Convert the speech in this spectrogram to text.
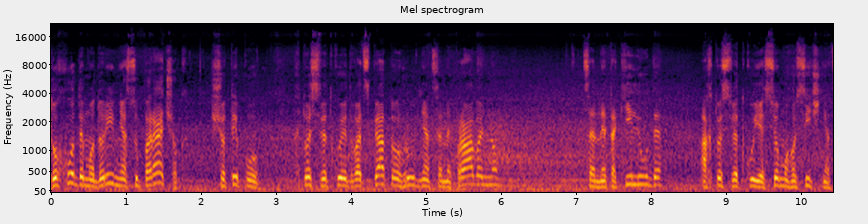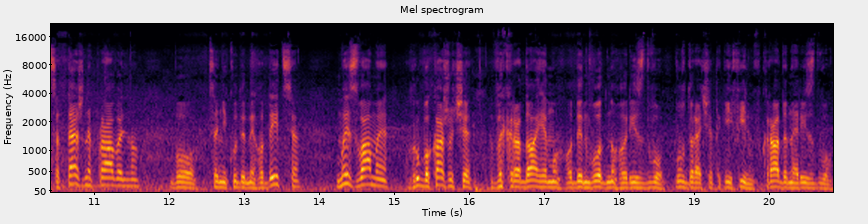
доходимо до рівня суперечок, що типу хтось святкує 25 грудня, це неправильно, це не такі люди. А хто святкує 7 січня, це теж неправильно, бо це нікуди не годиться. Ми з вами, грубо кажучи, викрадаємо один в одного Різдво. Був, до речі, такий фільм Вкрадене Різдво.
